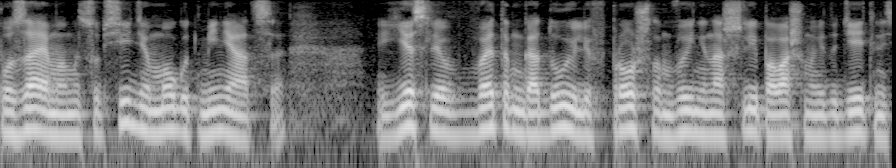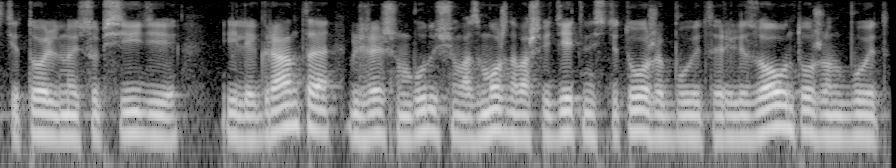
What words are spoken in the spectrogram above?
по займам и субсидиям могут меняться. Если в этом году или в прошлом вы не нашли по вашему виду деятельности той или иной субсидии или гранта, в ближайшем будущем, возможно, ваш вид деятельности тоже будет реализован, тоже он будет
